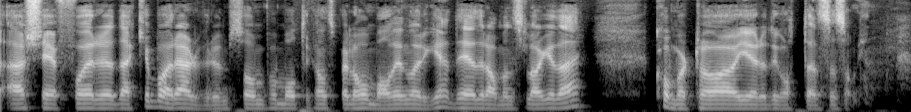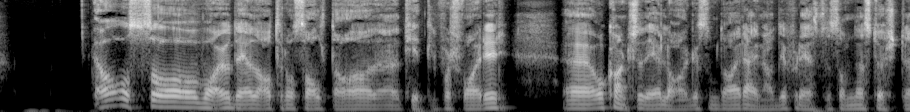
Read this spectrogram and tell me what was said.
er sjef for Det er ikke bare Elverum som på en måte kan spille håndball i Norge, det Drammenslaget der kommer til å gjøre det godt den sesongen. Ja, og så var jo det da tross alt da tittelforsvarer, eh, og kanskje det laget som da regna de fleste som den største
